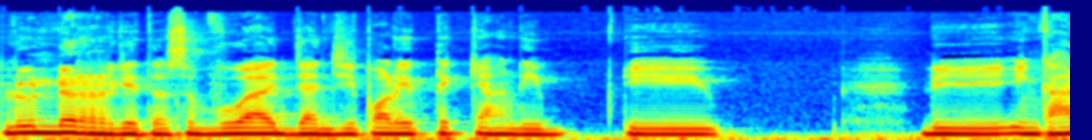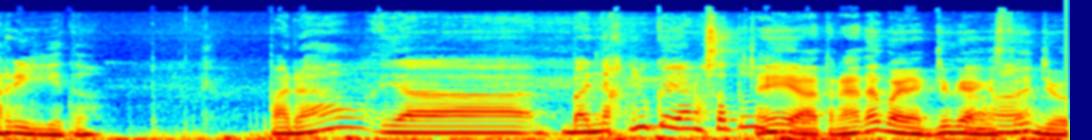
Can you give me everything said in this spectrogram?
blunder gitu, sebuah janji politik yang di di diingkari gitu. Padahal ya banyak juga yang setuju. Iya, ternyata banyak juga yang Uh-uh. setuju.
